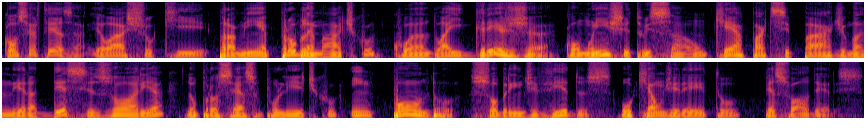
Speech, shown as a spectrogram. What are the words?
Com certeza. Eu acho que, para mim, é problemático quando a igreja, como instituição, quer participar de maneira decisória no processo político, impondo sobre indivíduos o que é um direito pessoal deles.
